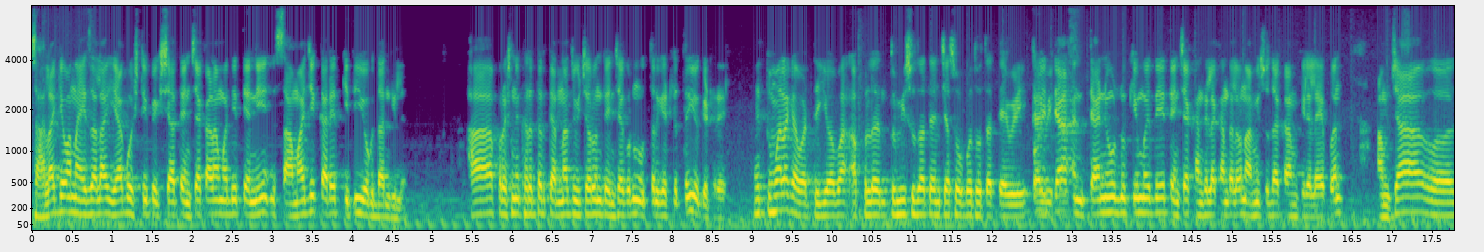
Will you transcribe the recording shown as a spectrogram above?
झाला किंवा नाही झाला या गोष्टीपेक्षा त्यांच्या काळामध्ये त्यांनी सामाजिक कार्यात किती योगदान दिलं? हा प्रश्न खरं तर त्यांनाच विचारून त्यांच्याकडून उत्तर घेतलं तर योग्य ठरेल. हे तुम्हाला काय वाटतं की बाबा आपलं तुम्ही सुद्धा त्यांच्यासोबत होता त्यावेळी? काय त्या विकास? त्या निवडणुकीमध्ये त्यांच्या खांद्याला खांदा लावून आम्ही सुद्धा काम केलेलं आहे. पण आमच्या अ,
